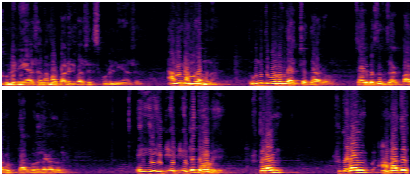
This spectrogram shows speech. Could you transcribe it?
স্কুলে নিয়ে আসেন, আমার বাড়ির পাশের স্কুলে নিয়ে আসেন। আমি মানলাম না। তো উনি তো বললেন যে আচ্ছা চার বছর যাক, পার হোক, তারপরে দেখা যাবে। এই এটা তো হবে। সুতরাং সুতরাং আমাদের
